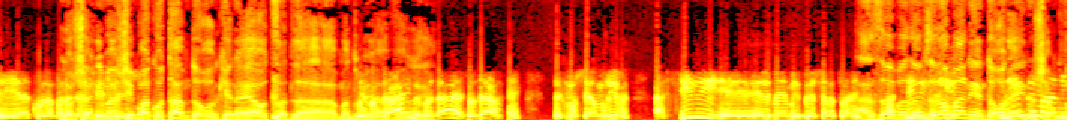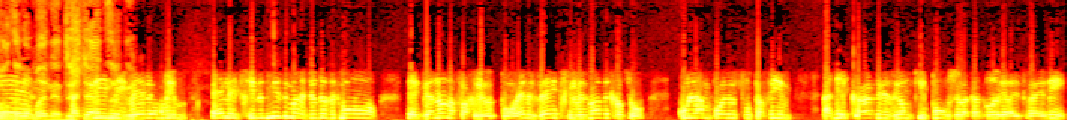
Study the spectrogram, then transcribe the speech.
אה, לא שאני מאשים רק אותם, דורון, כן, היה עוד צד למטבע. בוודאי, אה, בוודאי, אתה יודע. זה כמו שאומרים, אצילי, אה, אלה מבאר שבע טוענים. עזוב, עזוב, אצילי זה לא מעניין, דורון, היינו שם כבר, זה לא מעניין, זה שתי אצילי, הצדדים. ואלה אומרים, אלה התחילו, מי זה מעניין, אתה יודע, זה כמו אה, גנון הפך להיות פה, אלה, זה התחיל, ומה זה חשוב? כולם פה היו שותפים, אני קראתי לזה יום כיפור של הכדורגל הישראלי,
